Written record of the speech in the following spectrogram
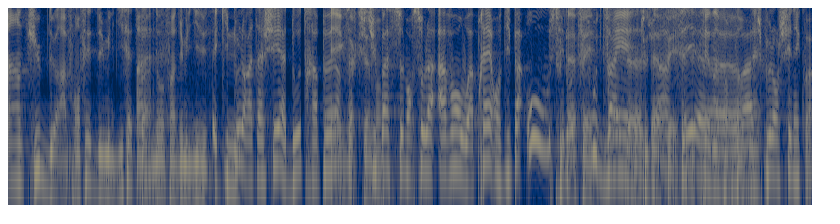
un tube de rap français de 2017, quoi. Ouais. Donc, enfin 2018. et qui peut le rattacher à d'autres rappeurs. Que Si tu passes ce morceau-là avant ou après, on se dit pas ouh, c'est de Ouais, Vald. tout à fait. C'est très important. voilà, tu peux l'enchaîner quoi.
